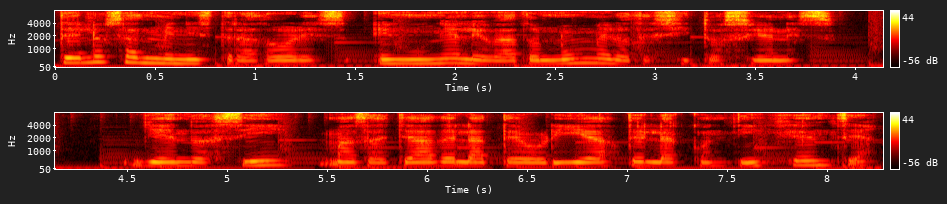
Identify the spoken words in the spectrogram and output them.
de los administradores en un elevado número de situaciones, yendo así más allá de la teoría de la contingencia.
